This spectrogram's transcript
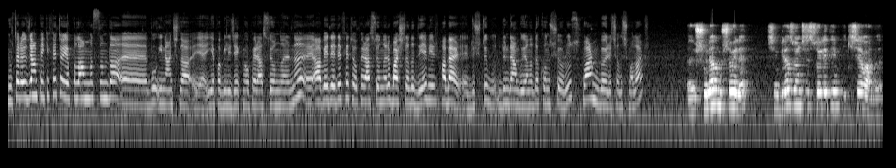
Yurtar Özcan peki FETÖ yapılanmasında e, bu inançla e, yapabilecek mi operasyonlarını? E, ABD'de FETÖ operasyonları başladı diye bir haber e, düştü. Bu, dünden bu yana da konuşuyoruz. Var mı böyle çalışmalar? E, Şule Hanım şöyle, şimdi biraz önce söylediğim iki şey vardı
